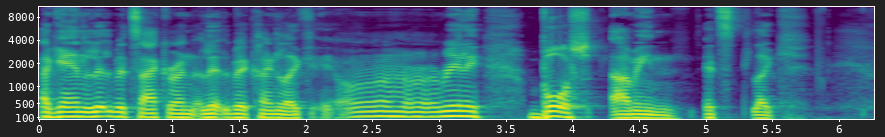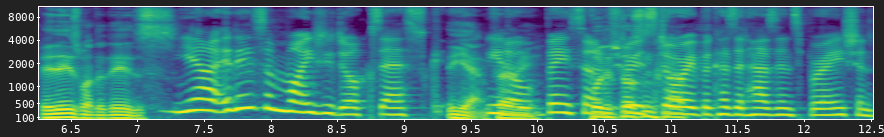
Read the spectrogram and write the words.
Again, a little bit saccharine, a little bit kind of like, uh, really, but I mean, it's like. It is what it is. Yeah, it is a Mighty Ducks esque. Yeah, you know, very. based on But a true story have- because it has inspiration.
